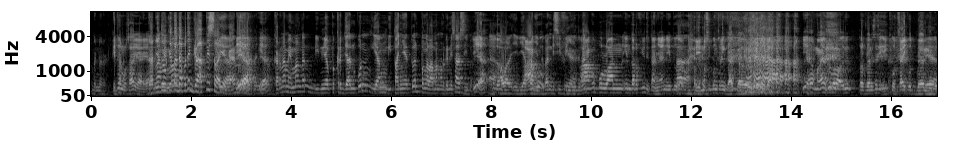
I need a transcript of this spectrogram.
Bener. Itu menurut saya ya. Dan Karena itu kita memang- dapetin gratis lagi Iya, kan? iya, Katanya. iya. Karena memang kan di dunia pekerjaan pun yang ditanya itu kan pengalaman organisasi, Pak. Iya, Eh, betul. awal dia apa Aku- itu kan di CV-nya iya. itu kan. Aku puluhan interview ditanyain itu, Ah. ya meskipun sering gagal. Iya, makanya dulu kalau ini organisasi ikut, saya ikut band gitu.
